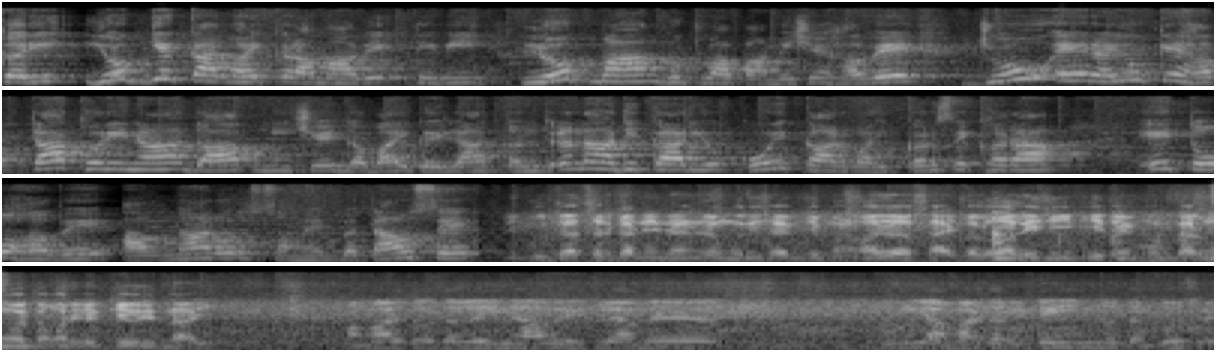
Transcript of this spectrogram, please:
કરી યોગ્ય કાર્યવાહી કરવામાં આવે તેવી લોકમાંગ ઉઠવા પામી છે. હવે જોવું એ રહ્યું કે હપ્તાખોરીના દાપ નીચે દબાઈ ગયેલા તંત્રના અધિકારીઓ કોઈ કાર્યવાહી કરશે ખરા, એ તો હવે આવનારો સમય બતાવશે. ગુજરાત સરકારની નરેન્દ્ર મોદી સાહેબ જે ભણવા સાયકલો વાલી છે, એ તમે ભંગારમાં હોય, તમારે કેવી રીતના આવી? અમારે તો લઈને આવે એટલે અમે ફૂલી અમારે તો રિટેલિંગનો ધંધો છે.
